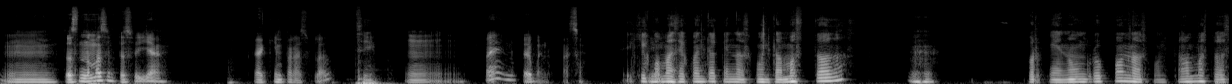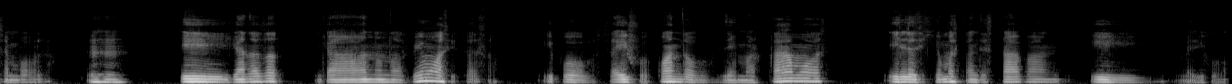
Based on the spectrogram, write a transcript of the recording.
Mm, entonces nomás empezó y ya. Cada quien para su lado. Sí. Mm, bueno, pero bueno, pasó. Es que como hace cuenta que nos juntamos todos, porque en un grupo nos juntamos todos en bola. ujú. Y ya no, ya no nos vimos y todo eso. Y pues ahí fue cuando le marcamos y les dijimos que dónde estaban y me dijo,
